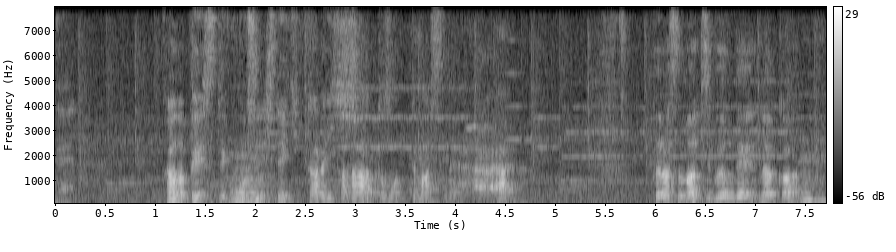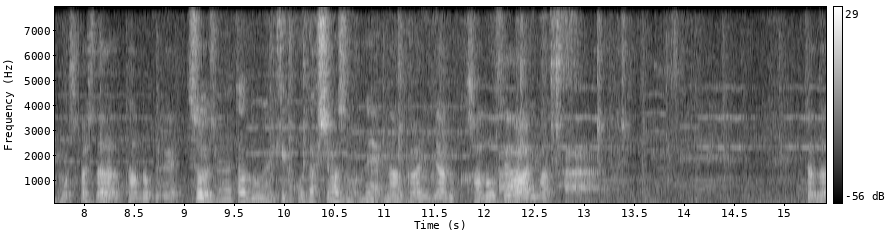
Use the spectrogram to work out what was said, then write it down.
ね。かのペースで更新していけたらいいかなと思ってますね、はいプラスまあ自分でなんか、ん。もしかしたら単独でそうですよね。単独で結構出してますもんね。なんかやる可能性はあります、はい。ただ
